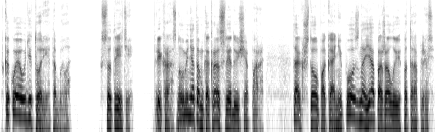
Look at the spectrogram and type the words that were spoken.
В какой аудитории это было?» «В 103-й. Прекрасно, у меня там как раз следующая пара. Так что, пока не поздно, я, пожалуй, потороплюсь».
